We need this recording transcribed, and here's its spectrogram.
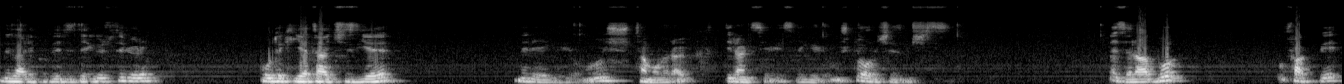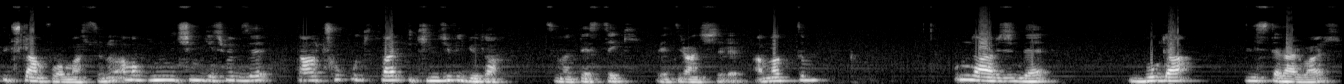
neler yapabiliriz diye gösteriyorum. Buradaki yatay çizgiye nereye geliyormuş? Tam olarak direnç seviyesine geliyormuş. Doğru çizmişiz. Mesela bu ufak bir üçgen formasyonu ama bunun için geçmemize daha çok vakit var. İkinci videoda sana destek ve dirençleri anlattım. Bunun haricinde burada listeler var.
